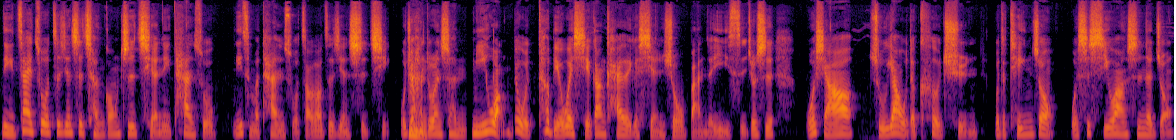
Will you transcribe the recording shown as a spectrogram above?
你在做这件事成功之前，你探索你怎么探索找到这件事情。我觉得很多人是很迷惘，所以我特别为斜杠开了一个先修班的意思，就是我想要主要我的客群，我的听众，我是希望是那种。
